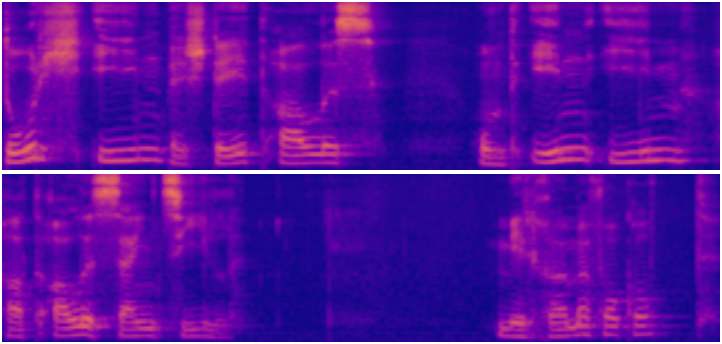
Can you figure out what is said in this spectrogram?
Durch ihn besteht alles und in ihm hat alles sein Ziel. Wir kommen von Gott.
